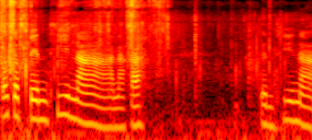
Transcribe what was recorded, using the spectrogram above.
ก็จะเป็นที่นานะคะ เป็นที่นา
